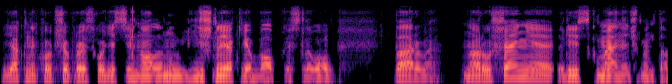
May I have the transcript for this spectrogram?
Як в них вообще происходять сигнали? Ну, лично як я бабки сливав. Перше. Нарушення риск менеджмента.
